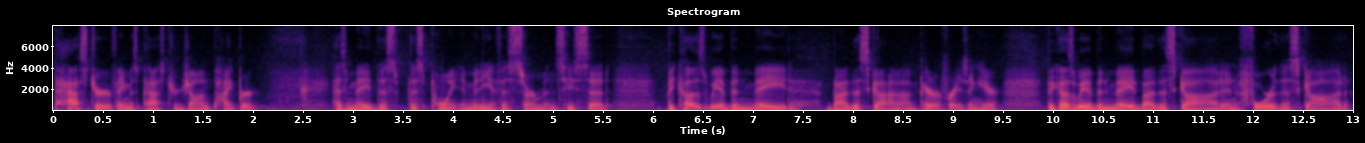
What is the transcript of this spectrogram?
pastor, famous pastor John Piper, has made this, this point in many of his sermons. He said, because we have been made by this God, I'm paraphrasing here, because we have been made by this God and for this God,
